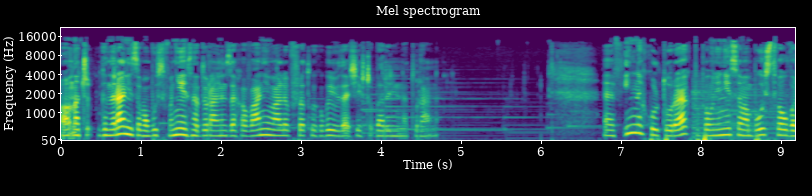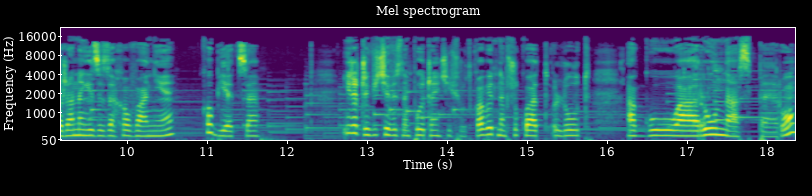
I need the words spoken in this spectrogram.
O, znaczy, generalnie samobójstwo nie jest naturalnym zachowaniem, ale w przypadku kobiet wydaje się jeszcze bardziej naturalne. E, w innych kulturach popełnienie samobójstwa uważane jest za zachowanie kobiece, i rzeczywiście występuje częściej wśród kobiet, przykład lud Aguaruna z Peru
